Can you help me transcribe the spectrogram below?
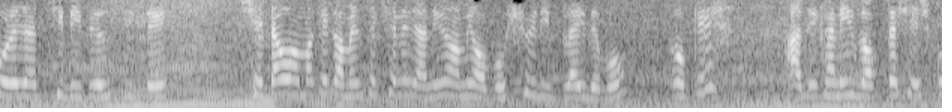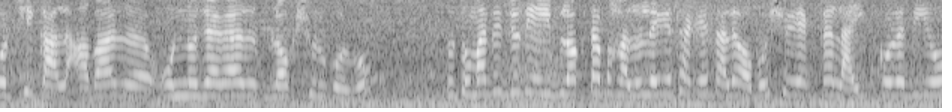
করে যাচ্ছি ডিটেলস দিতে, সেটাও আমাকে কমেন্ট সেকশনে জানিও। আমি অবশ্যই রিপ্লাই দেব। ওকে আজ এখানেই ব্লগটা শেষ করছি। কাল আবার অন্য জায়গার ব্লগ শুরু করব। তো তোমাদের যদি এই ব্লগটা ভালো লেগে থাকে, তাহলে অবশ্যই একটা লাইক করে দিও।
